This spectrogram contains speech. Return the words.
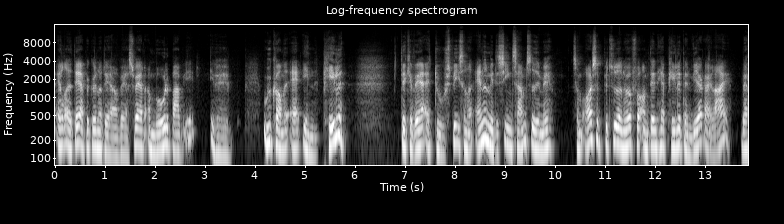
Allerede der begynder det at være svært at måle bare øh, udkommet af en pille. Det kan være, at du spiser noget andet medicin samtidig med, som også betyder noget for, om den her pille den virker eller ej. Hvad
